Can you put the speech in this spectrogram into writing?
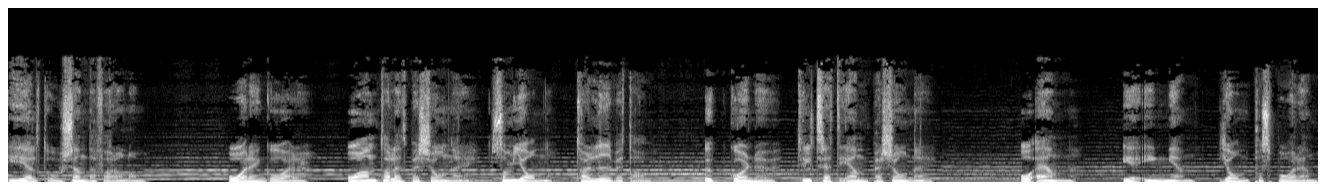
är helt okända för honom. Åren går och antalet personer som John tar livet av uppgår nu till 31 personer. Och än är ingen John på spåren.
